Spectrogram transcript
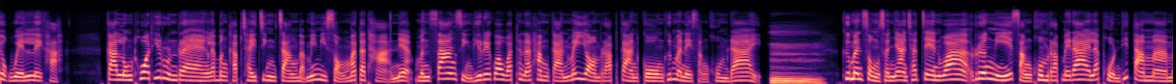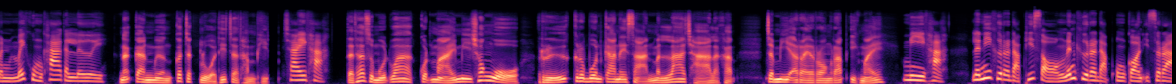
ยกเว้นเลยค่ะ การลงโทษที่รุนแรงและบังคับใช้จริงจังแบบไม่มีสองมาตรฐานเนี่ยมันสร้างสิ่งที่เรียกว่าวัฒนธรรมการไม่ยอมรับการโกงขึ้นมาในสังคมได้ ๆ อืม คือมันส่งสัญญาณชัดเจนว่าเรื่องนี้สังคมรับไม่ได้และผลที่ตามมามันไม่คุ้มค่ากันเลย นักการเมืองก็จะกลัวที่จะทำผิด ใช่ค่ะ แต่ถ้าสมมุติว่ากฎหมายมีช่องโหว่หรือกระบวนการในศาลมันล่าช้าล่ะครับ จะมีอะไรรองรับอีกไหม มีค่ะ และนี่คือระดับที่ 2 นั่นคือระดับองค์กรอิสระ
